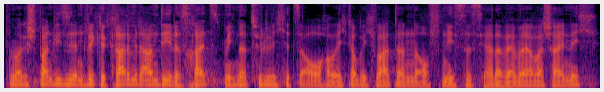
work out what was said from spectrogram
bin mal gespannt, wie sich entwickelt. Gerade mit AMD, das reizt mich natürlich jetzt auch, aber ich glaube, ich warte dann auf nächstes Jahr. Da werden wir ja wahrscheinlich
